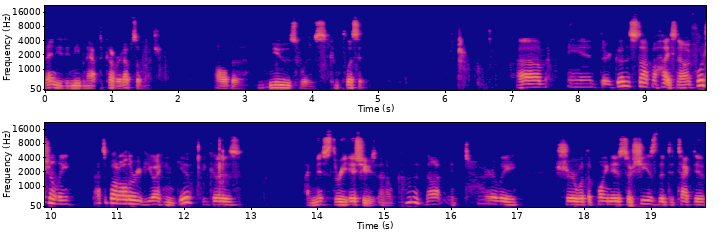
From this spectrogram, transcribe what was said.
Then you didn't even have to cover it up so much. All the news was complicit. Um, and they're going to stop a heist. Now, unfortunately, that's about all the review I can give because I missed three issues and I'm kind of not entirely sure what the point is. So she is the detective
